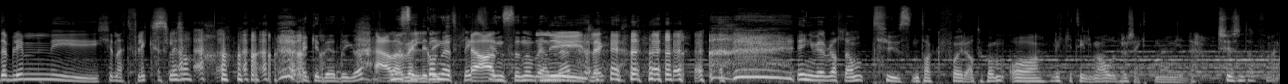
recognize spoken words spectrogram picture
det, blir mye Netflix, liksom. Er ikke det digg òg? Ja, Musikk og digg. Netflix, Ja, finnes det noe bedre? Nydelig. Ingebjørg Bratland, tusen takk for at du kom, og lykke til med alle prosjektene videre. Tusen takk for meg.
